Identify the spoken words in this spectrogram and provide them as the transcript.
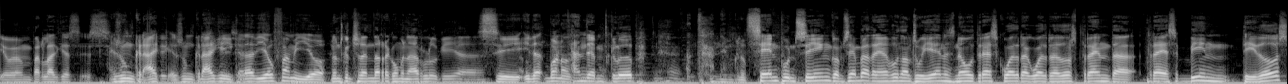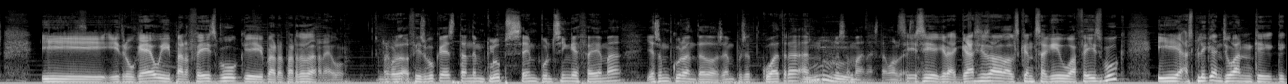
ja ho hem parlat que és... És, és un crac, és un crac i Sí, sí. cada dia ho fa millor. No ens cansarem de recomanar-lo aquí a... Sí, i de, bueno, Tandem Club Tandem Club. 100.5, com sempre, tenim un dels oients 93442 33 22 i, i truqueu i per Facebook i per, per tot arreu. Recorda, el Facebook és Tandem Club 100.5 FM, ja som 42, eh? hem posat 4 en Uh. una setmana, està molt bé. Sí, està sí, gràcies als que ens seguiu a Facebook i explica'ns, Joan, què, què,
